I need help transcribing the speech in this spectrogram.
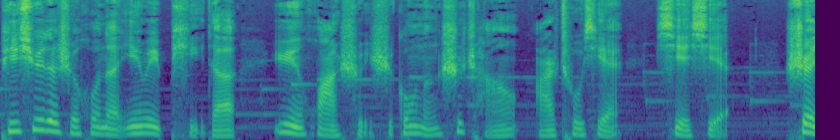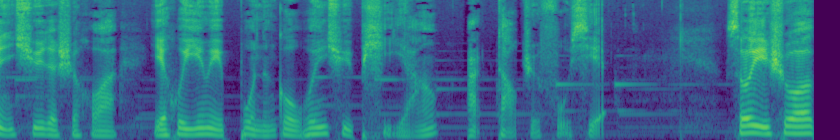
脾虚的时候呢，因为脾的运化水湿功能失常而出现泄泻；肾虚的时候啊，也会因为不能够温煦脾阳而导致腹泻。所以说，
